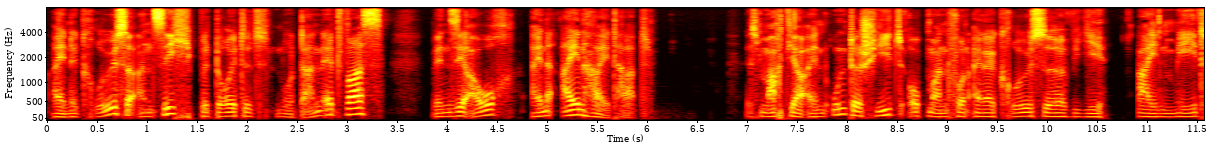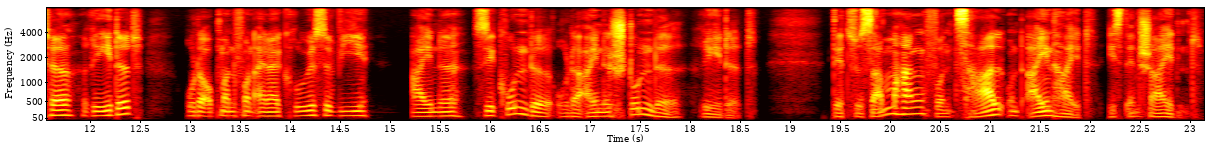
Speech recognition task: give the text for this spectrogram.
Eine Größe an sich bedeutet nur dann etwas, wenn sie auch eine Einheit hat. Es macht ja einen Unterschied, ob man von einer Größe wie ein Meter redet oder ob man von einer Größe wie eine Sekunde oder eine Stunde redet. Der Zusammenhang von Zahl und Einheit ist entscheidend.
